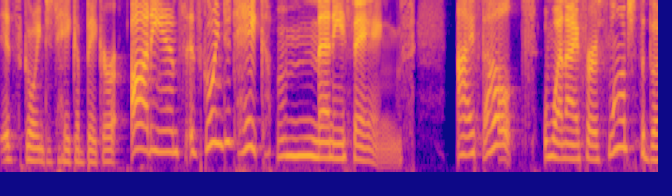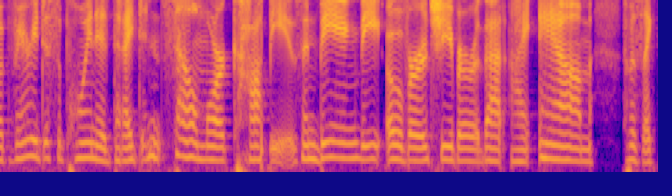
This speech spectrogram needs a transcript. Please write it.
It's going to take a bigger audience. It's going to take many things. I felt when I first launched the book very disappointed that I didn't sell more copies. And being the overachiever that I am, I was like,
